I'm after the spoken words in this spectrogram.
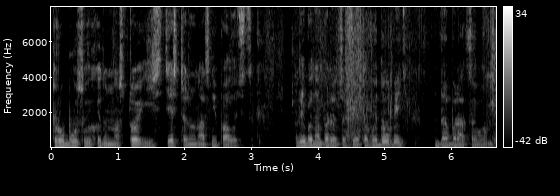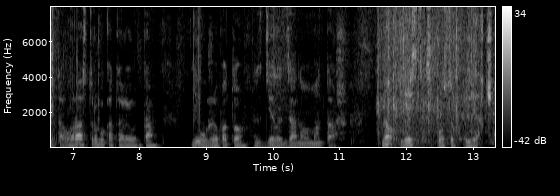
трубу с выходом на 100, естественно, у нас не получится. Либо нам придется все это выдолбить, добраться вон до того раструба, который вон там, и уже потом сделать заново монтаж. Но есть способ легче.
